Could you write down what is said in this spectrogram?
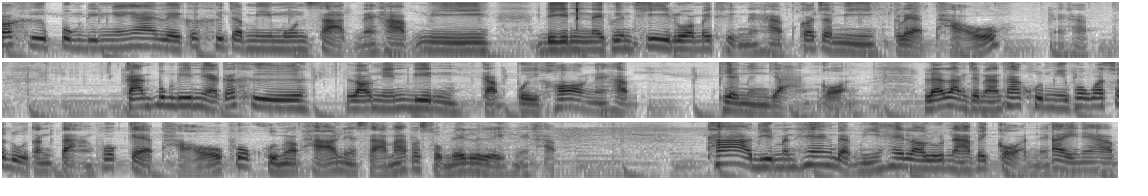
ก็คือปรุงดินง่าย ๆ เลยก็คือจะมีมูลสัตว์นะครับ มีดินในพื้นที่รวมไปถึงนะครับ ก็จะมีแกลบเผานะครับ การปรุงดินเนี่ยก็คือเราเน้นดินกับปุ๋ยคอกนะครับ เพียงหนึ่งอย่างก่อน และหลังจากนั้นถ้าคุณมีพวกวัสดุต่างๆ พวกแกะเผา พวกขุยมะพร้าวเนี่ยสามารถผสมได้เลยนะครับถ้าดินมันแห้งแบบนี้ให้เรารดน้ำไปก่อนนะครับ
